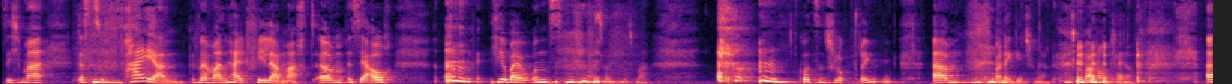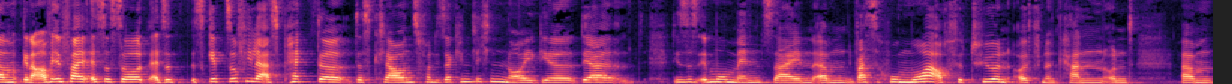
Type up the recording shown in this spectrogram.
sich mal das zu feiern, wenn man halt Fehler macht, ähm, ist ja auch hier bei uns, was ich muss mal kurz einen Schluck trinken. Ähm, oh ne, geht schon mehr. War noch ein kleiner. ähm, genau, auf jeden Fall ist es so, also es gibt so viele Aspekte des Clowns von dieser kindlichen Neugier, der, dieses im Moment sein, ähm, was Humor auch für Türen öffnen kann und ähm,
